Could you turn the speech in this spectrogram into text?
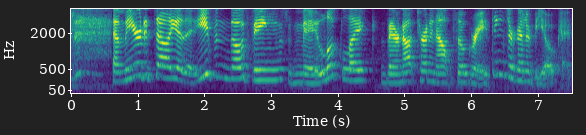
am here to tell you that even though things may look like they're not turning out so great, things are gonna be okay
